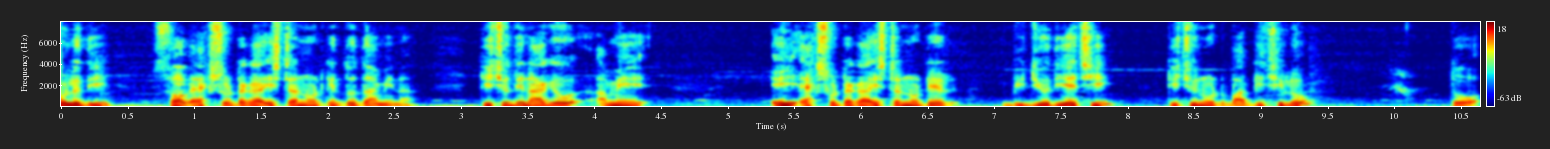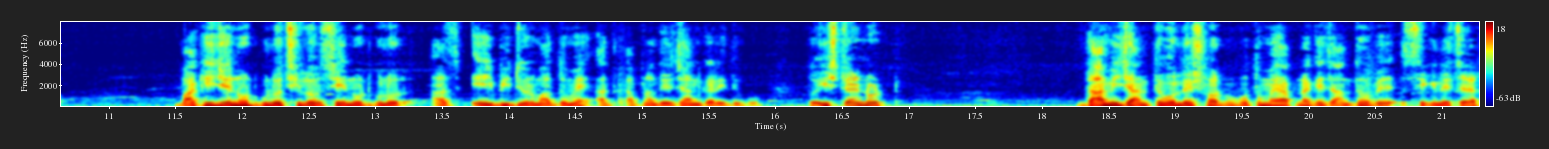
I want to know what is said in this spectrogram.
বলে দিই, সব একশো টাকা স্টার নোট কিন্তু দামি না। কিছুদিন আগেও আমি এই একশো টাকা স্টার নোটের ভিডিও দিয়েছি, কিছু নোট বাকি ছিল। তো বাকি যে নোটগুলো ছিল, সেই নোটগুলোর আজ এই ভিডিওর মাধ্যমে আপনাদের জানকারি দেব। তো স্টার নোট দামি জানতে হলে সর্বপ্রথমে আপনাকে জানতে হবে সিগনেচার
